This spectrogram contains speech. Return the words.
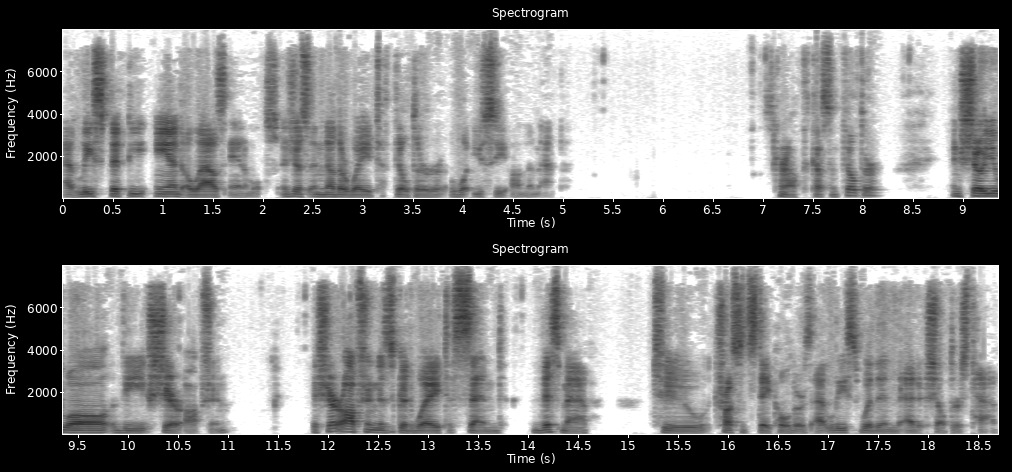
at least 50 and allows animals. It's just another way to filter what you see on the map. Let's turn off the custom filter and show you all the share option. The share option is a good way to send this map to trusted stakeholders, at least within the Edit Shelters tab.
